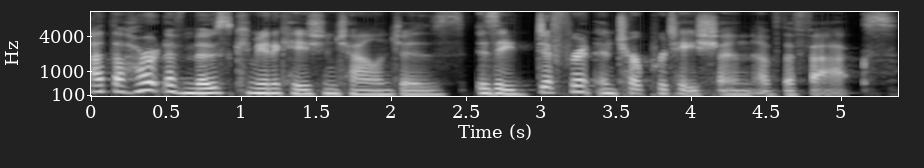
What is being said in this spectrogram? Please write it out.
At the heart of most communication challenges is a different interpretation of the facts.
